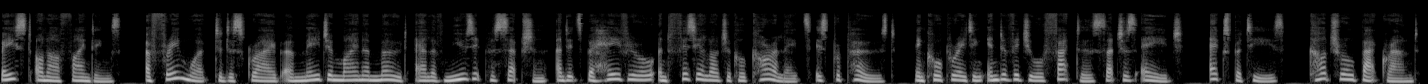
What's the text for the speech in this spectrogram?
Based on our findings, a framework to describe a major minor mode L of music perception and its behavioral and physiological correlates is proposed, incorporating individual factors such as age, expertise, cultural background,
